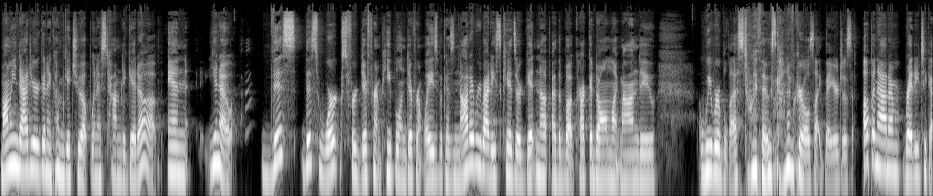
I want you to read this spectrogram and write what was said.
mommy and daddy are going to come get you up when it's time to get up. And, you know, this this works for different people in different ways because not everybody's kids are getting up at the butt crack of dawn like mine do. We were blessed with those kind of girls like they are just up and at them, ready to go.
